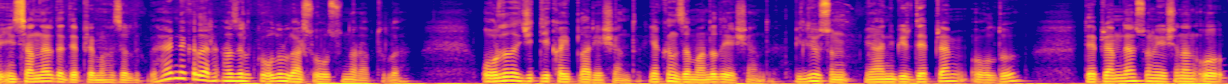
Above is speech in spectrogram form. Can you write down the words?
Ve insanlar da depreme hazırlıklı. Her ne kadar hazırlıklı olurlarsa olsunlar Abdullah. Orada da ciddi kayıplar yaşandı. Yakın zamanda da yaşandı. Biliyorsun yani bir deprem oldu. Depremden sonra yaşanan o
